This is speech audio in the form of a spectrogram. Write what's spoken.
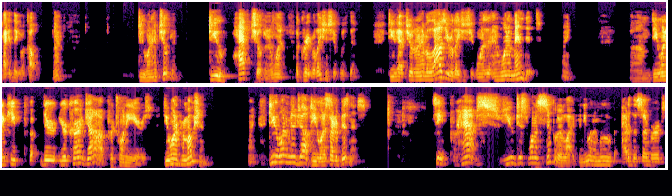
I can think of a couple, right? Do you want to have children? Do you have children and want a great relationship with them? Do you have children and have a lousy relationship with them and want to mend it? Right? Um, do you want to keep their, your current job for 20 years? Do you want a promotion? Right? Do you want a new job? Do you want to start a business? See, perhaps you just want a simpler life and you want to move out of the suburbs,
